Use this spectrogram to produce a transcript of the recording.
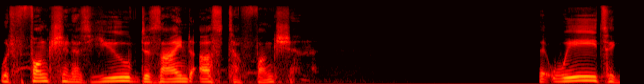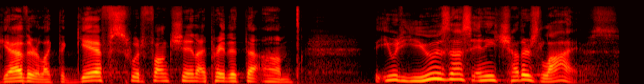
would function as you've designed us to function. That we together, like the gifts, would function. I pray that, the, um, that you would use us in each other's lives.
